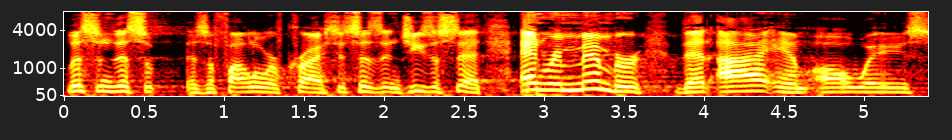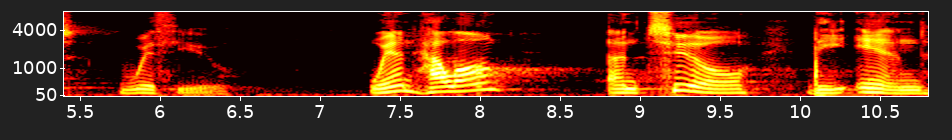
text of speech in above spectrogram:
Listen to this as a follower of Christ. It says, and Jesus said, and remember that I am always with you. When? How long? Until the end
